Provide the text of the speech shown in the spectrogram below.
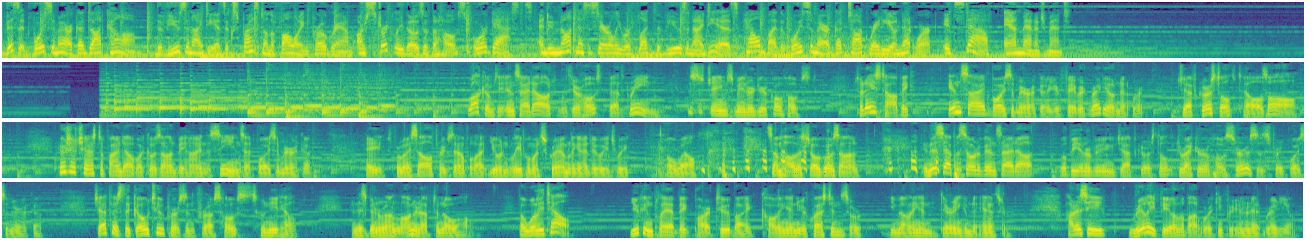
Visit voiceamerica.com. The views and ideas expressed on the following program are strictly those of the host or guests and do not necessarily reflect the views and ideas held by the Voice America Talk Radio Network, its staff, and management. Welcome to Inside Out with your host, Beth Green. This is James Maynard, your co host. Today's topic Inside Voice America, your favorite radio network. Jeff Gerstel tells all. Here's your chance to find out what goes on behind the scenes at Voice America. Hey, for myself, for example, I, you wouldn't believe how much scrambling I do each week. Oh well. Somehow the show goes on. In this episode of Inside Out, we'll be interviewing Jeff Gerstel, Director of Host Services for Voice America. Jeff is the go to person for us hosts who need help and has been around long enough to know all. But will he tell? You can play a big part too by calling in your questions or emailing and daring him to answer. How does he really feel about working for internet radio?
